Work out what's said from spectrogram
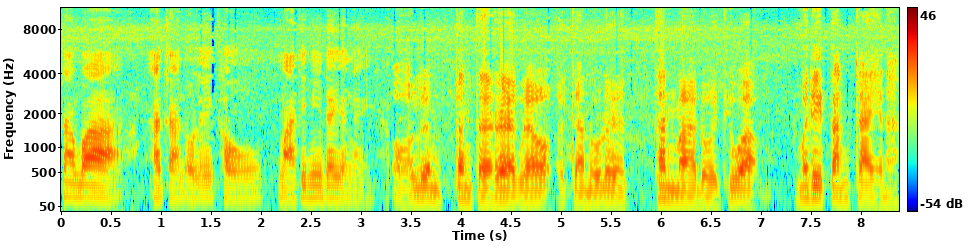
ทราบว่าอาจารย์โอเล่เขามาที่นี่ได้ยังไงครับ อ๋อเรื่องตั้งแต่แรกแล้วอาจารย์โอเล่ท่านมาโดยที่ว่าไม่ได้ตั้งใจนะ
